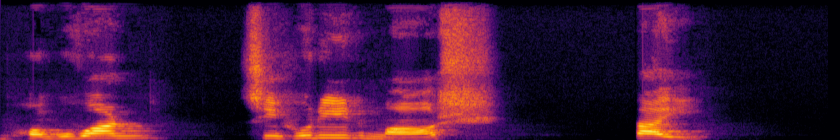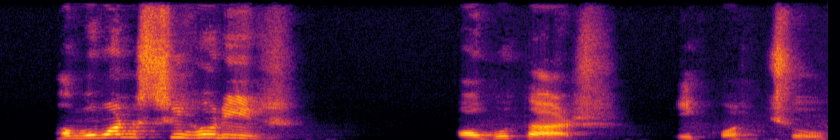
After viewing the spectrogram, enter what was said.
ভগবান শ্রীহরির মাস, তাই ভগবান শ্রীহরির অবতার এই কচ্ছপ।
